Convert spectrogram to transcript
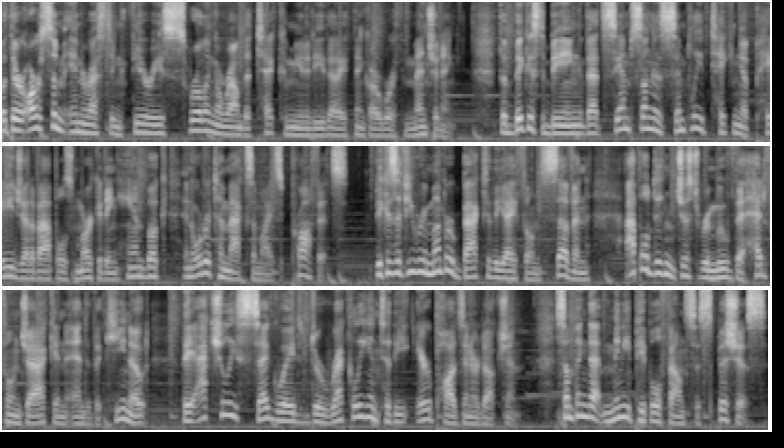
But there are some interesting theories swirling around the tech community that I think are worth mentioning. The biggest being that Samsung is simply taking a page out of Apple's marketing handbook in order to maximize profits. Because if you remember back to the iPhone 7, Apple didn't just remove the headphone jack and end the keynote, they actually segued directly into the AirPods introduction, something that many people found suspicious.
